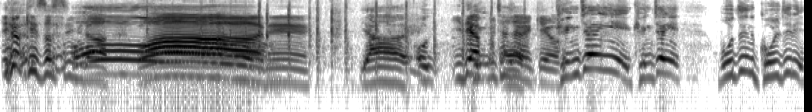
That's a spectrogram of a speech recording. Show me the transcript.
이렇게 썼습니다. 오. 와, 네. 야, 어, 이대 앞을 굉- 찾아갈게요. 어, 굉장히 굉장히 모든 골들이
